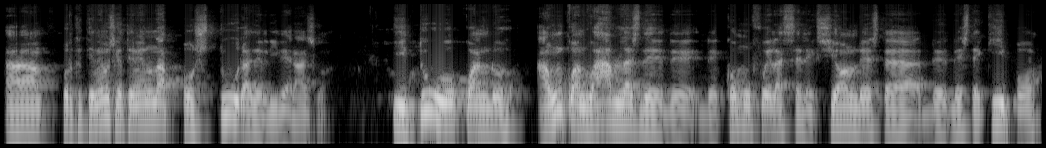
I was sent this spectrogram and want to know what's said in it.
Uh, porque tenemos que tener una postura de liderazgo. Y tú, cuando, aun cuando hablas de, de, de cómo fue la selección de, esta, de, de, este equipo,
